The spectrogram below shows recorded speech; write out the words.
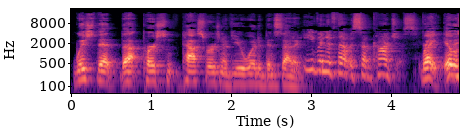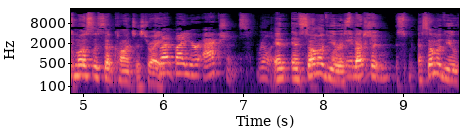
wish that that person past version of you would have been setting. Even if that was subconscious. Right. It right. was mostly subconscious right. But by your actions really. And and some of you or especially inaction. some of you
